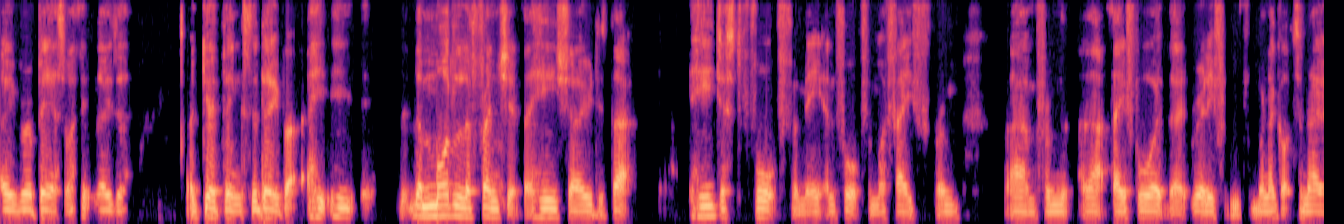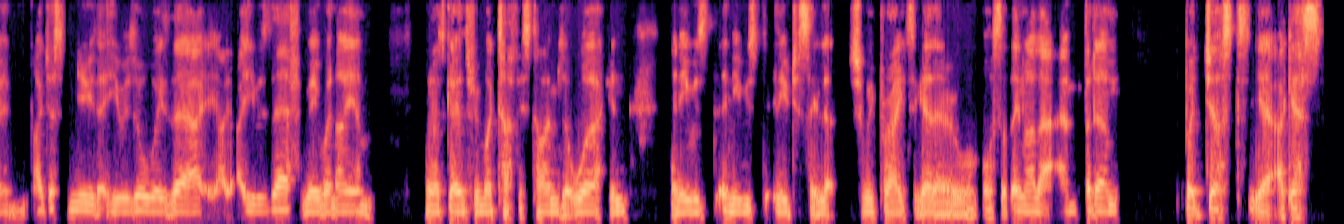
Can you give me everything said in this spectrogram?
over a beer. So I think those are, are good things to do. But he, he the model of friendship that he showed is that he just fought for me and fought for my faith from um, from that day forward. That really from, from, when I got to know him, I just knew that he was always there. I, I, he was there for me when I am um, when I was going through my toughest times at work and and he was and he was and he would just say, "Look, should we pray together?" or, or something like that. And, but um, but just yeah, I guess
